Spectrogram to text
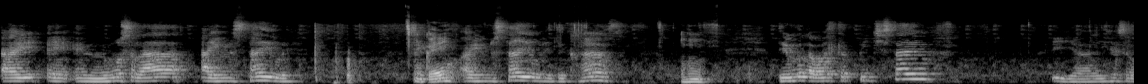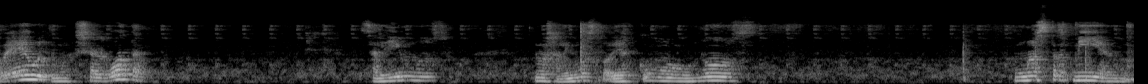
hay, en, en el mismo Salada hay un estadio, güey. Ok. Hay un estadio, güey, de carreras. Ujú. Dimos la vuelta al pinche estadio. Y ya dije, eso, eh, güey, tenemos que echar gota. Salimos. Nos salimos todavía como unos. unas tres millas, güey,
